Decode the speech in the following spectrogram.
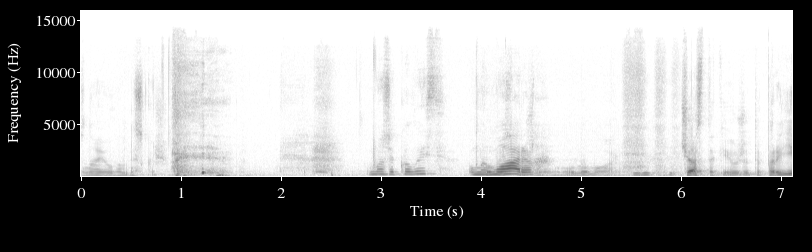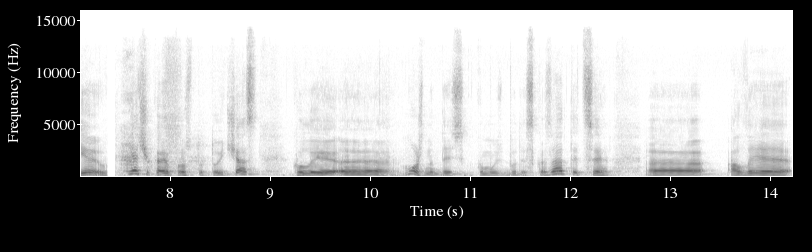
Знаю, вам не скажу. Може, колись у Колись, мемуарах? можливо, У мемуарах. Час такий вже тепер є. Я чекаю просто той час, коли е, можна десь комусь буде сказати це, е, але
